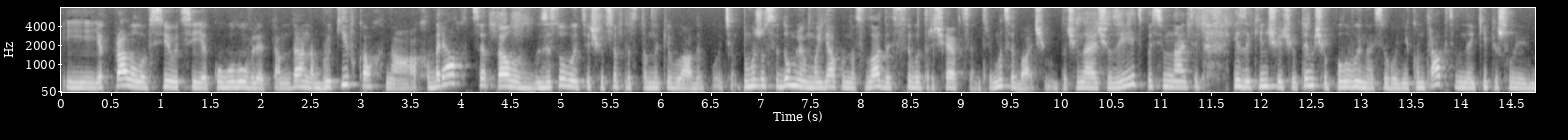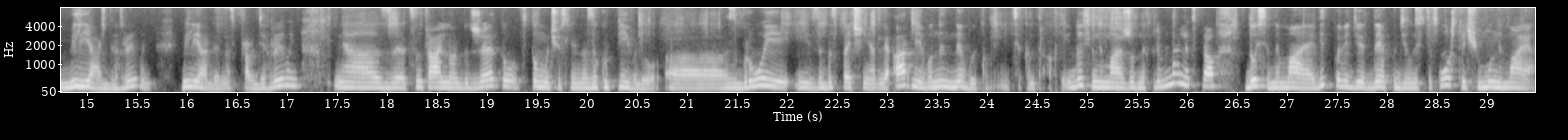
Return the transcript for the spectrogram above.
І, як правило, всі оці, якого ловлять там да, на бруківках, на хабарях, це правило з'ясовується, що це представники влади потім. Ми ж усвідомлюємо, як у нас влада все витрачає в центрі. Ми це бачимо, починаючи з яєць по 17 і закінчуючи тим, що половина сьогодні контрактів, на які пішли мільярди гривень, мільярди насправді гривень е, з центрального бюджету, в тому числі на закупівлю е, зброї і забезпечення для армії, вони не виконані ці контракти. І досі немає жодних кримінальних справ, досі немає відповіді, де поділись ці кошти, чому немає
